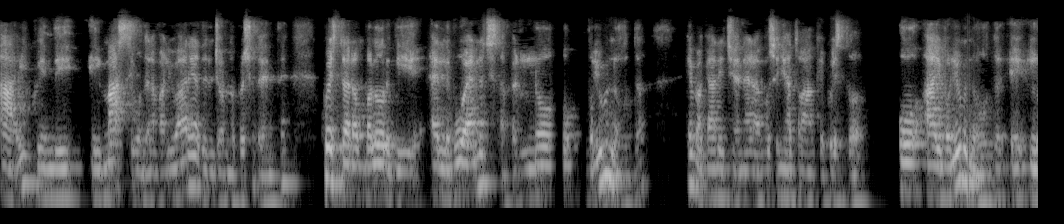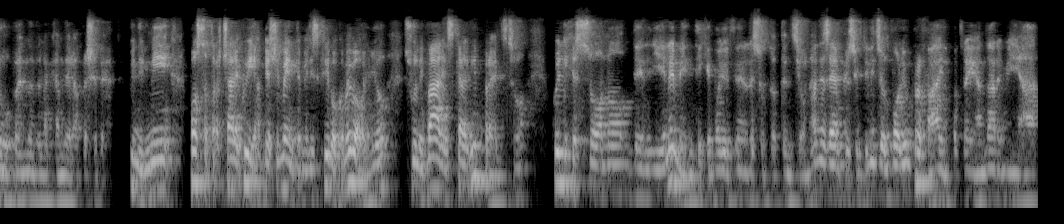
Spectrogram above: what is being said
high, quindi il massimo della value area del giorno precedente. Questo era un valore di LVN, ci sta per low volume node, e magari ce ne avevo segnato anche questo o volume node e l'open della candela precedente. Quindi mi posso tracciare qui a piacimento, me li scrivo come voglio, sulle varie scale di prezzo, quelli che sono degli elementi che voglio tenere sotto attenzione. Ad esempio, se utilizzo il volume profile, potrei andarmi a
